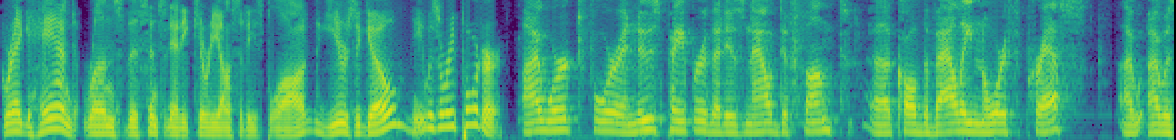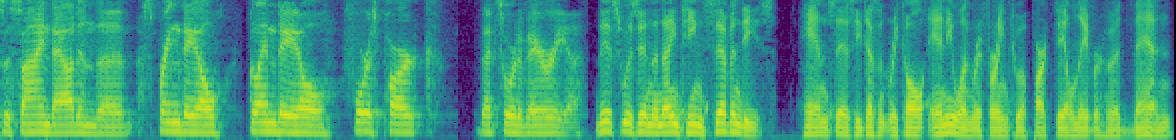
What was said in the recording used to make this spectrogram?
Greg Hand runs the Cincinnati Curiosities blog. Years ago, he was a reporter. I worked for a newspaper that is now defunct uh, called the Valley North Press. I, I was assigned out in the Springdale, Glendale, Forest Park, that sort of area. This was in the 1970s. Hand says he doesn't recall anyone referring to a Parkdale neighborhood then.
